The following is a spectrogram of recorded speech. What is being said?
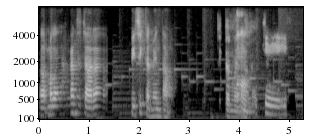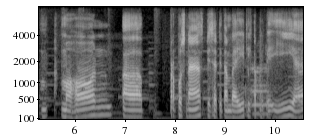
eh, melelahkan secara fisik dan mental. Dan memang oke. mohon eh, Perpusnas bisa ditambahi di Ah. KPPI ya.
